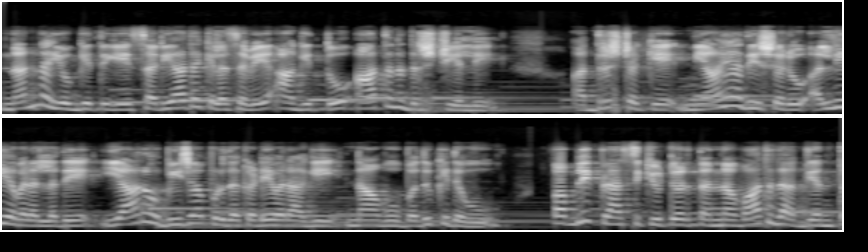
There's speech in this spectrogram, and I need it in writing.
ನನ್ನ ಯೋಗ್ಯತೆಗೆ ಸರಿಯಾದ ಕೆಲಸವೇ ಆಗಿತ್ತು ಆತನ ದೃಷ್ಟಿಯಲ್ಲಿ. ಅದೃಷ್ಟಕ್ಕೆ ನ್ಯಾಯಾಧೀಶರು ಅಲ್ಲಿಯವರಲ್ಲದೆ ಯಾರೋ ಬಿಜಾಪುರದ ಕಡೆಯವರಾಗಿ ನಾವು ಬದುಕಿದೆವು. ಪಬ್ಲಿಕ್ ಪ್ರಾಸಿಕ್ಯೂಟರ್ ತನ್ನ ವಾದದಾದ್ಯಂತ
